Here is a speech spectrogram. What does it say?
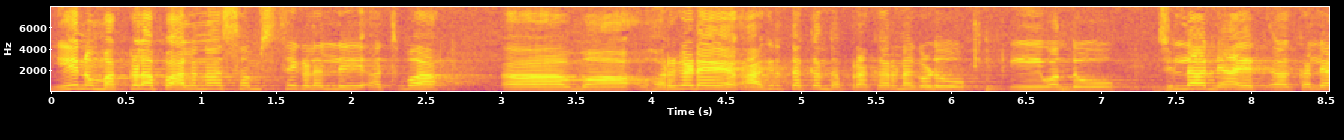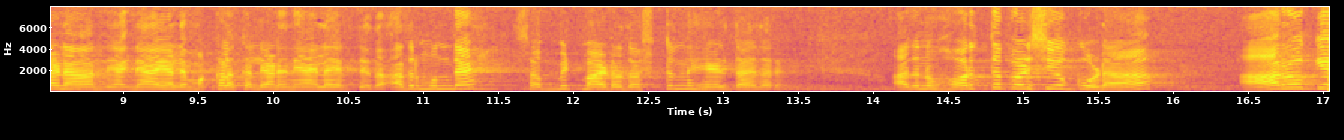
ಏನು ಮಕ್ಕಳ ಪಾಲನಾ ಸಂಸ್ಥೆಗಳಲ್ಲಿ ಅಥವಾ ಹೊರಗಡೆ ಆಗಿರ್ತಕ್ಕಂಥ ಪ್ರಕರಣಗಳು ಈ ಒಂದು ಜಿಲ್ಲಾ ನ್ಯಾಯ ಕಲ್ಯಾಣ ನ್ಯಾಯಾಲಯ, ಮಕ್ಕಳ ಕಲ್ಯಾಣ ನ್ಯಾಯಾಲಯ ಇರ್ತದೆ. ಅದ್ರ ಮುಂದೆ ಸಬ್ಮಿಟ್ ಮಾಡೋದಷ್ಟನ್ನು ಹೇಳ್ತಾ ಇದ್ದಾರೆ. ಅದನ್ನು ಹೊರತುಪಡಿಸಿಯೂ ಕೂಡ ಆರೋಗ್ಯ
